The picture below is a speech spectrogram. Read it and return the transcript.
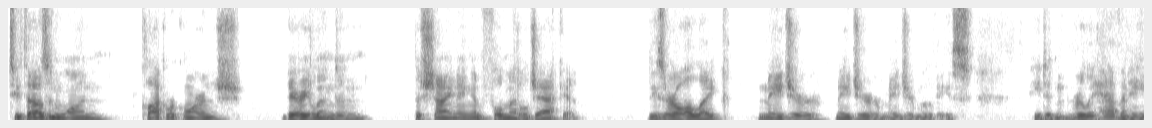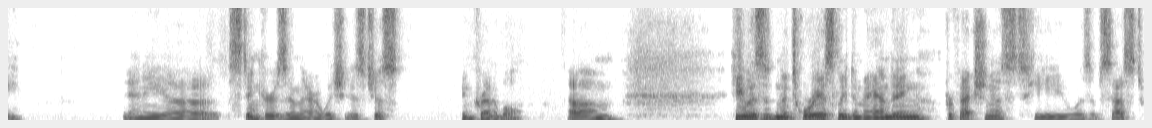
2001 clockwork orange barry lyndon the shining and full metal jacket these are all like major major major movies he didn't really have any any uh stinkers in there which is just incredible um he was notoriously demanding perfectionist. He was obsessed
